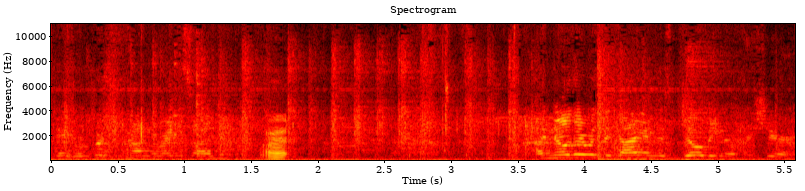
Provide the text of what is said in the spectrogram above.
Okay, we're pushing around the right side. Alright. I know there was a guy in this building over here.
